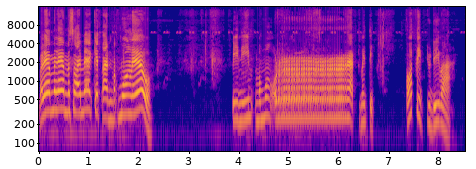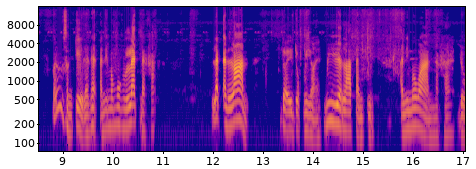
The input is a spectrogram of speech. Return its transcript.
มาเร็วมาเร็วมาซอยแม่เก็บอันบักม่วงเร็ว ปีนี้มะม่วงแรดไม่ติด อ๋อติดอยู่ดีว่ะไม่ต้องสังเกตแล้วเนี่ย อันนี้มะม่วงแรดนะคะแรดอันล่านโดยดกไปหน่อย มีเวลาแต่งกิ่งอันนี้เมื่อวานนะคะ ดู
